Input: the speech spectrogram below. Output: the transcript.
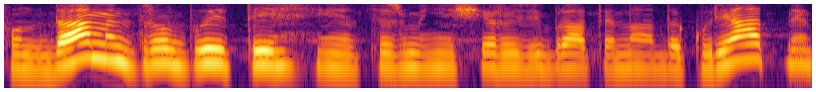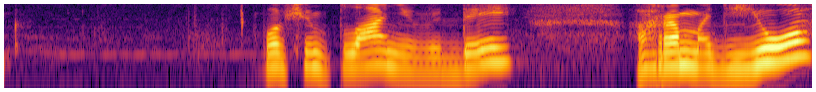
фундамент зробити. І це ж мені ще розібрати треба курятник. В общем, планів ідей, громадьо.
